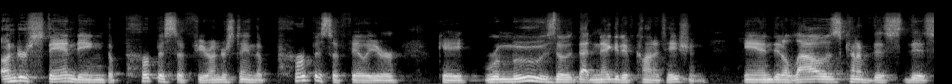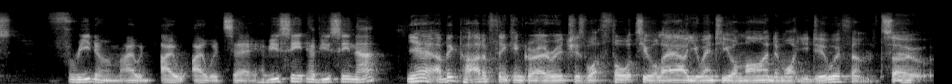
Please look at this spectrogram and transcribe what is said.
understanding the purpose of fear understanding the purpose of failure okay removes that negative connotation and it allows kind of this this freedom i would i, I would say. Have you seen have you seen that? Yeah, a big part of Think and Grow Rich is what thoughts you allow you enter your mind and what you do with them. So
